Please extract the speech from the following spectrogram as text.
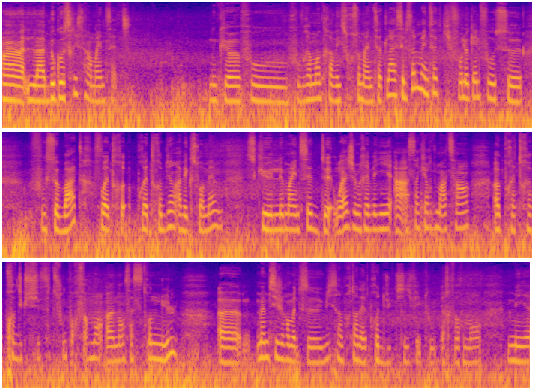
euh, la bugosserie, c'est un mindset. Donc il euh, faut, vraiment travailler sur ce mindset-là. C'est le seul mindset pour lequel il faut se, faut battre faut être, pour être bien avec soi-même. Parce que le mindset de ouais, je vais me réveiller à 5h du matin pour être productif, tout, performant, euh, non, ça c'est trop nul. même si je remets oui, c'est important d'être productif et tout, performant. Mais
